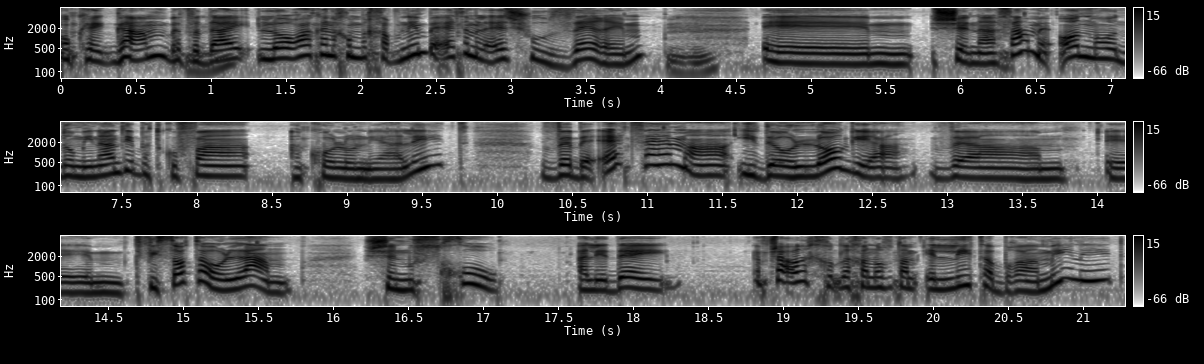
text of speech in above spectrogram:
אוקיי, גם, בוודאי, לא רק, אנחנו מכוונים בעצם לאיזשהו זרם. אה, שנעשה מאוד מאוד דומיננטי בתקופה הקולוניאלית, ובעצם האידיאולוגיה ותפיסות העולם שנוסחו על ידי, אפשר לכ- לכנות אותם אליטה ברהמינית,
